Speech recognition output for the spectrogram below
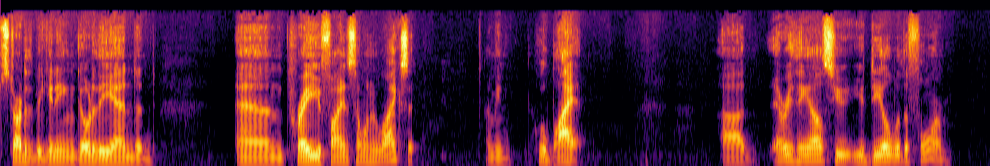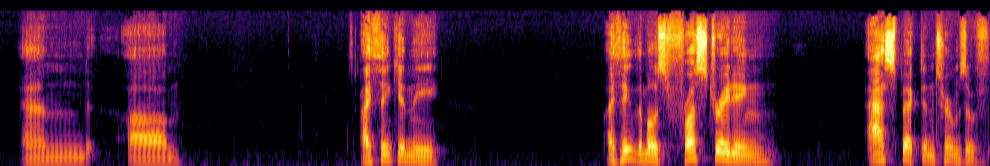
start at the beginning and go to the end and, and pray you find someone who likes it. I mean, buy it? Uh, everything else, you, you deal with the form. And um, I think in the, I think the most frustrating aspect in terms of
